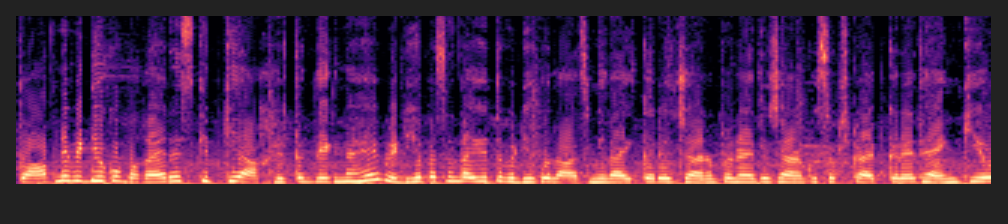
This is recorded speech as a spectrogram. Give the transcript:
तो आपने वीडियो को बगैर स्किप किए आखिर तक देखना है। वीडियो पसंद आई हो तो वीडियो को लाजमी लाइक करें चैनल पर नए तो चैनल को सब्सक्राइब करें। थैंक यू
